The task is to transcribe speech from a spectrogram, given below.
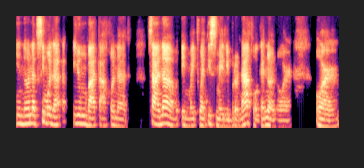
You know, nagsimula yung bata ako na sana in my 20s may libro na ako, ganun. Or, or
